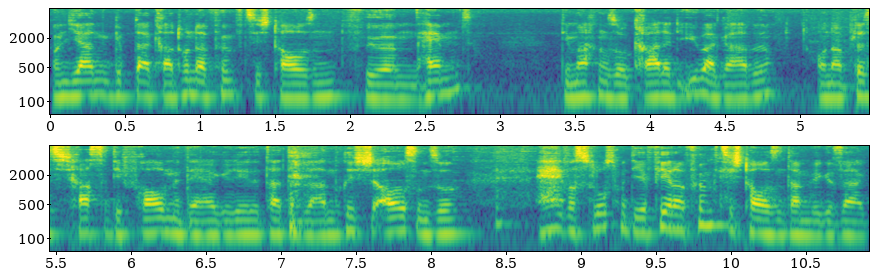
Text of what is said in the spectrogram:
und Jan gibt da gerade 150.000 für ein Hemd. Die machen so gerade die Übergabe und dann plötzlich rastet die Frau, mit der er geredet hat, im Laden richtig aus und so. Hä, was ist los mit dir? 450.000 haben wir gesagt.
